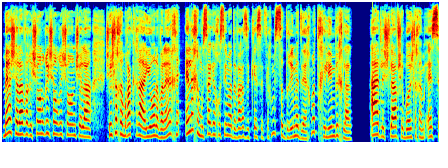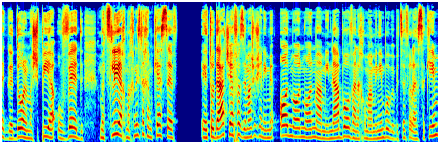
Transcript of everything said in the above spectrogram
מהשלב הראשון, ראשון, ראשון של ה... שיש לכם רק רעיון, אבל אין לכם, אין לכם מושג איך עושים מהדבר הזה כסף, איך מסדרים את זה, איך מתחילים בכלל. עד לשלב שבו יש לכם עסק גדול, משפיע, עובד, מצליח, מכניס לכם כסף. אה, תודעת שפע זה משהו שאני מאוד מאוד מאוד מאמינה בו, ואנחנו מאמינים בו בבית ספר לעסקים.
